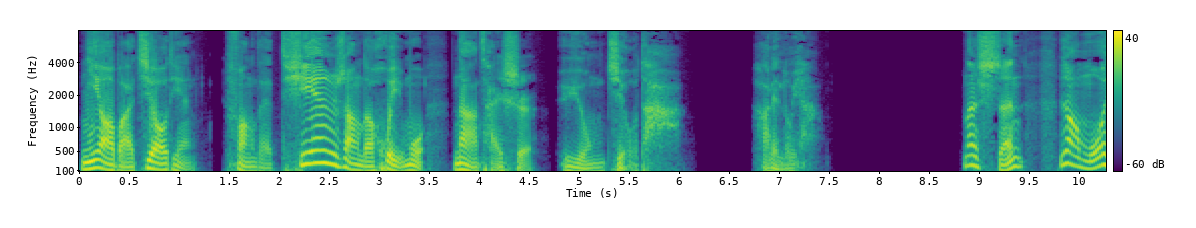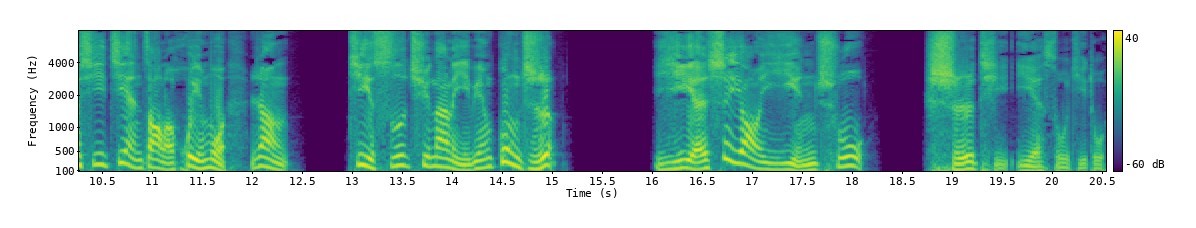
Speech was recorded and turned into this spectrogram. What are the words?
你要把焦点放在天上的会幕，那才是永久的。哈利路亚。那神让摩西建造了会幕，让祭司去那里边供职，也是要引出实体耶稣基督。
